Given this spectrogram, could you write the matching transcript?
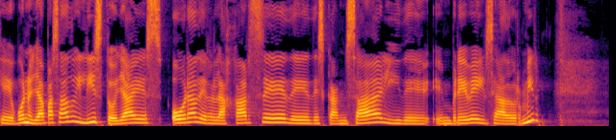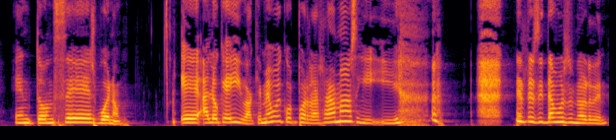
que bueno, ya ha pasado y listo, ya es hora de relajarse, de descansar y de en breve irse a dormir. Entonces, bueno, eh, a lo que iba, que me voy por las ramas y, necesitamos un orden.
